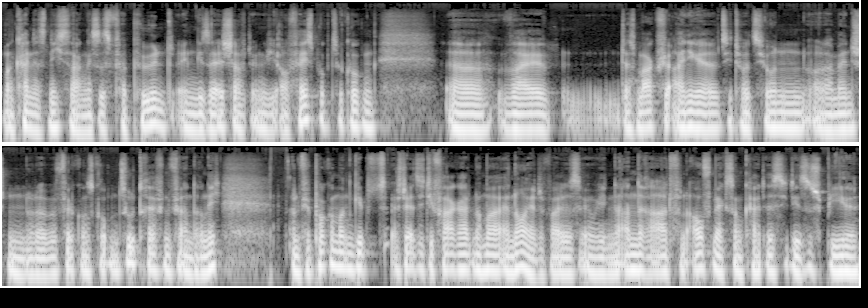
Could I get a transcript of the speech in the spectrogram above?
man kann jetzt nicht sagen, es ist verpönt, in Gesellschaft irgendwie auf Facebook zu gucken, äh, weil das mag für einige Situationen oder Menschen oder Bevölkerungsgruppen zutreffen, für andere nicht. Und für Pokémon gibt, stellt sich die Frage halt nochmal erneut, weil es irgendwie eine andere Art von Aufmerksamkeit ist, die dieses Spiel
